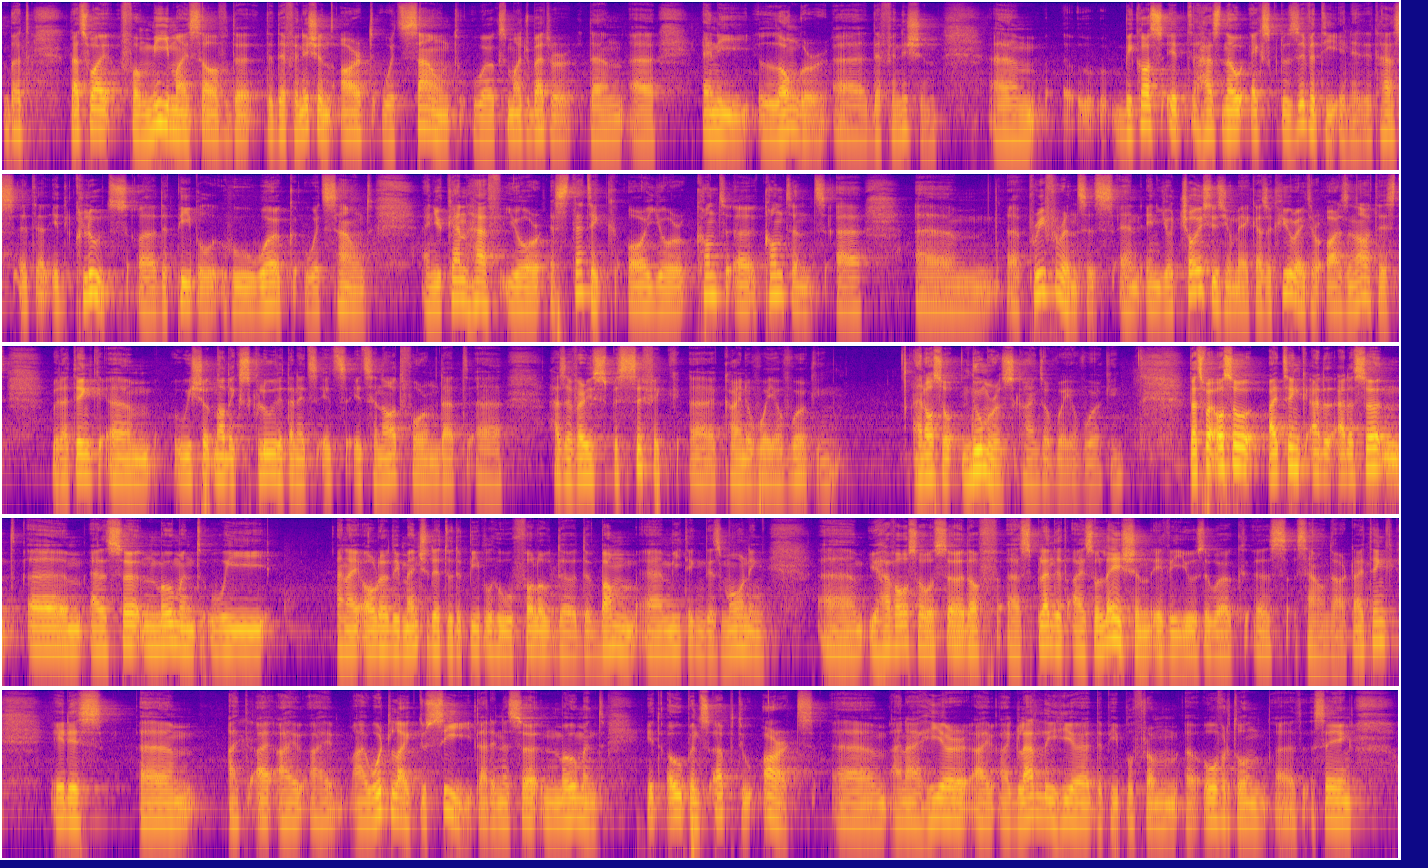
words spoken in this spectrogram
But that's why, for me, myself, the, the definition art with sound works much better than uh, any longer uh, definition um, because it has no exclusivity in it. It has it, it includes uh, the people who work with sound, and you can have your aesthetic or your cont uh, content. Uh, um, uh, preferences and in your choices you make as a curator or as an artist, but I think um, we should not exclude it, and it's it's it's an art form that uh, has a very specific uh, kind of way of working and also numerous kinds of way of working. That's why also I think at a, at a certain um, at a certain moment we, and I already mentioned it to the people who followed the the BAM uh, meeting this morning. Um, you have also a sort of uh, splendid isolation if we use the word uh, sound art. I think it is. Um, I, I, I, I would like to see that in a certain moment it opens up to art. Um, and I hear, I, I, gladly hear the people from uh, Overtoon uh, saying,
